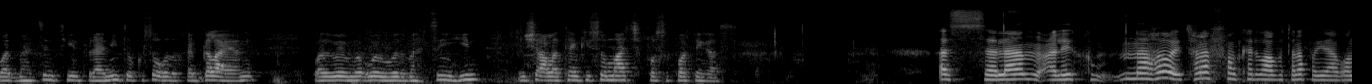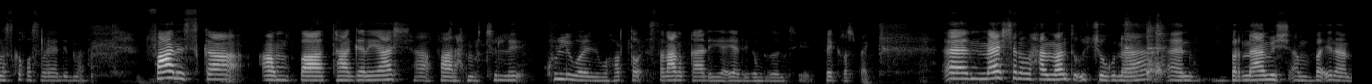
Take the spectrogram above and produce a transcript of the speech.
waad mahadsantihiin fanaaniinta ku soo wada qaybgalayaan way wada mahadsan yihiin insha allah thank you so much for supporting us. Asalaamu calaykum. Nahoy telefoonkan waaba telefon yaab waa laska qoslaya dhibma faaniska amba taageerayaasha faarax murtule kulli waa horta islaan qaaliya ayaad iga mudantihiin big respect meeshan waxaan maanta u joognaa barnaamij amba inaan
